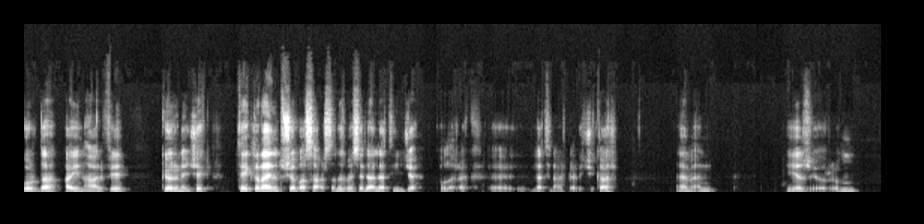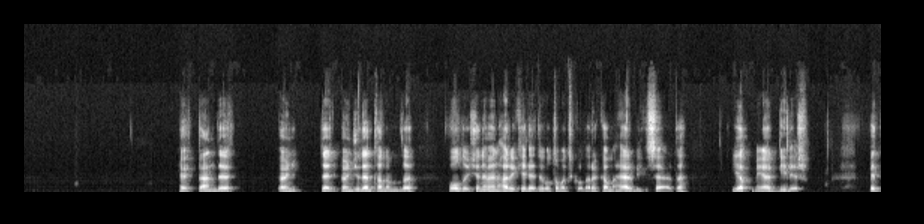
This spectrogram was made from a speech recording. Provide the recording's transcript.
Burada ayın harfi görünecek. Tekrar aynı tuşa basarsanız mesela Latince olarak e, Latin harfleri çıkar. Hemen yazıyorum. Evet ben de ön, de, önceden tanımlı olduğu için hemen harekeledi otomatik olarak ama her bilgisayarda yapmayabilir. Ve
